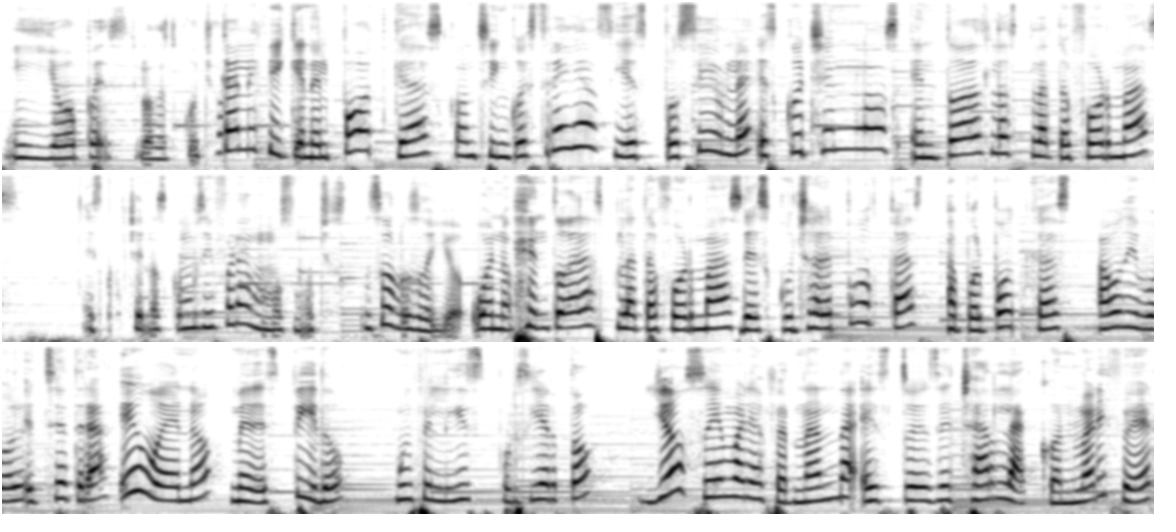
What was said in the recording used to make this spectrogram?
y yo pues los escucho. Califiquen el podcast con 5 estrellas si es posible. Escúchenlos en todas las plataformas Escúchenos como si fuéramos muchos. Solo soy yo. Bueno, en todas las plataformas de escucha de podcast, Apple Podcast, Audible, etc. Y bueno, me despido. Muy feliz, por cierto. Yo soy María Fernanda. Esto es de charla con Marifer.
